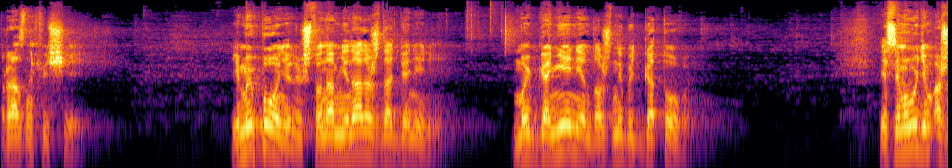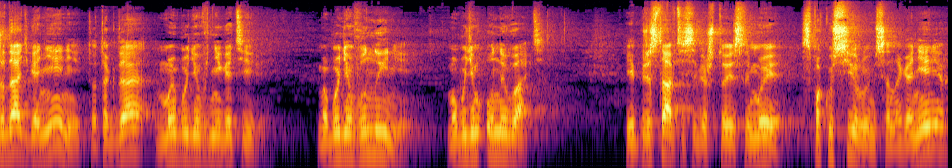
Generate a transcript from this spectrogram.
разных вещей. И мы поняли, что нам не надо ждать гонений. Мы к гонениям должны быть готовы. Если мы будем ожидать гонений, то тогда мы будем в негативе – мы будем в унынии, мы будем унывать. И представьте себе, что если мы сфокусируемся на гонениях,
